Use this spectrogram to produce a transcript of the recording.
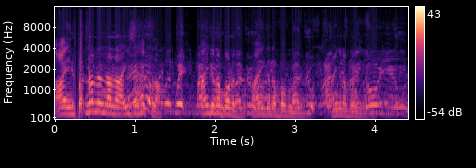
I no, no, no, no. He's a heckler. Wait, I ain't gonna bother him. I ain't gonna bother him. I ain't gonna bother him.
